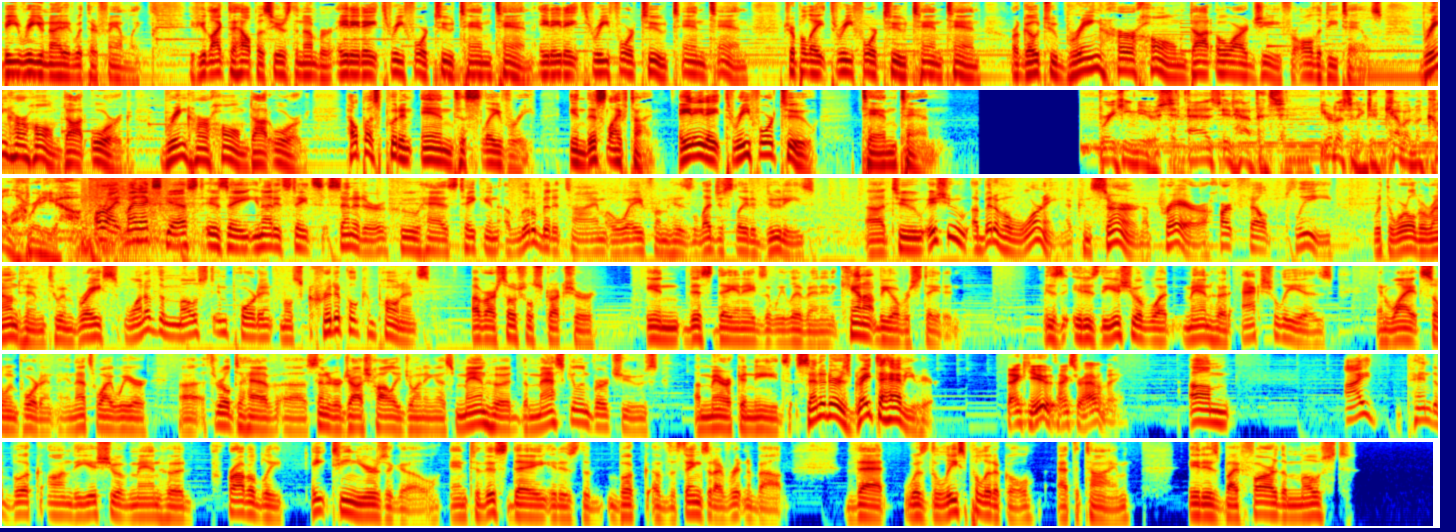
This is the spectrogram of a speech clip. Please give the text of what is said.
be reunited with their family. If you'd like to help us, here's the number 888 342 1010, 888 342 1010, 888 342 1010, or go to bringherhome.org for all the details. Bringherhome.org, bringherhome.org. Help us put an end to slavery in this lifetime. 888 342 1010. Breaking news as it happens. You're listening to Kevin McCullough Radio. All right, my next guest is a United States Senator who has taken a little bit of time away from his legislative duties uh, to issue a bit of a warning, a concern, a prayer, a heartfelt plea with the world around him to embrace one of the most important, most critical components of our social structure in this day and age that we live in, and it cannot be overstated is it is the issue of what manhood actually is and why it's so important. And that's why we are uh, thrilled to have uh, Senator Josh Hawley joining us. Manhood, the masculine virtues America needs. Senator, it's great to have you here. Thank you. Thanks for having me. Um, I penned a book on the issue of manhood probably 18 years ago. And to this day, it is the book of the things that I've written about that was the least political at the time it is by far the most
